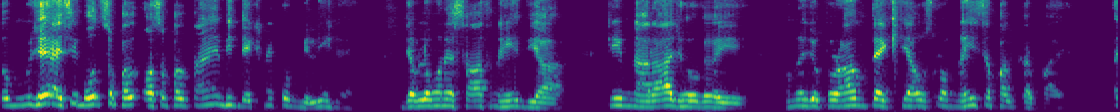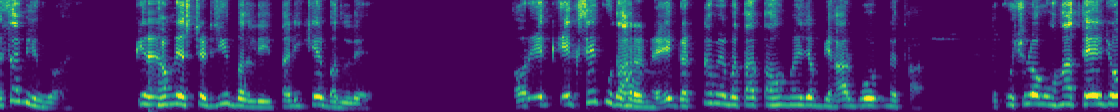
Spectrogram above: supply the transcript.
तो मुझे ऐसी बहुत सफल, असफलताएँ भी देखने को मिली हैं। जब लोगों ने साथ नहीं दिया, टीम नाराज़ हो गई, हमने जो प्रोग्राम तय किया उसको हम नहीं सफल कर पाए। ऐसा भी हुआ है। फिर हमने स्ट्रेटजी बदली, तरीके बदले। और एक एक से एक उदाहरण है। एक घटना में बताता हूँ, मैं जब बिहार बोर्ड में था तो कुछ लोग वहाँ थे जो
